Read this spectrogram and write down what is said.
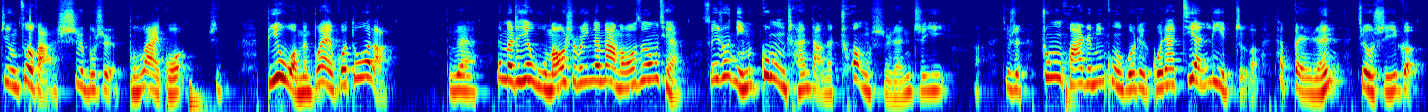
这种做法是不是不爱国？是比我们不爱国多了，对不对？那么这些五毛是不是应该骂骂毛泽东去？所以说，你们共产党的创始人之一啊，就是中华人民共和国这个国家建立者，他本人就是一个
